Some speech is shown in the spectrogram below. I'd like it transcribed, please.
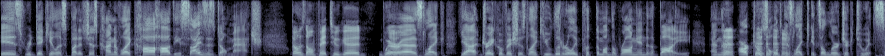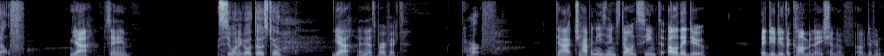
is ridiculous, but it's just kind of like, ha ha, these sizes don't match. Those don't fit too good. Whereas, like, yeah, Dracovish is like you literally put them on the wrong end of the body, and then Arctozolt is like it's allergic to itself. Yeah, same. So you want to go with those two? Yeah, I think that's perfect. Parf. That Japanese names don't seem to. Oh, they do. They do do the combination of, of different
